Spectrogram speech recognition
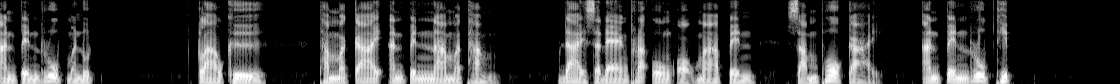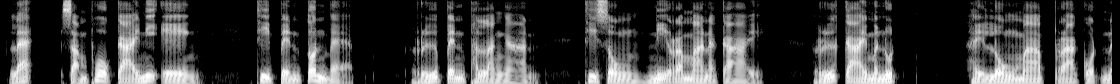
อันเป็นรูปมนุษย์ กล่าวคือ ธรรมกายอันเป็นนามธรรม ได้แสดงพระองค์ออกมาเป็นสัมโพกกาย อันเป็นรูปทิพย์และสัมโพกกายนี่เอง ที่เป็นต้นแบบ หรือเป็นพลังงาน ที่ทรงนิรมานกาย หรือกายมนุษย์ ให้ลงมาปรากฏใน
